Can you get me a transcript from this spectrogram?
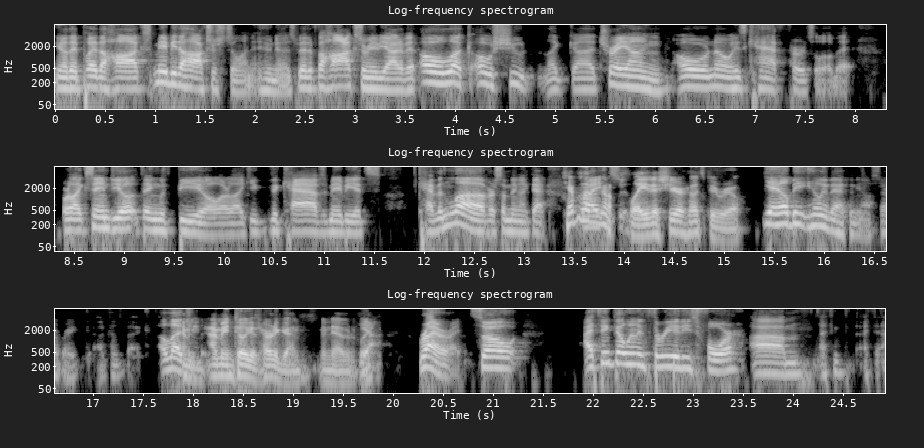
you know they play the Hawks. Maybe the Hawks are still in it. Who knows? But if the Hawks are maybe out of it, oh look, oh shoot, like uh, Trae Young. Oh no, his calf hurts a little bit. Or like same deal thing with Beal. Or like you, the Cavs, maybe it's Kevin Love or something like that. Kevin Love's Right, going so- to play this year. Let's be real. Yeah, he'll be he'll be back when the All Star break uh, comes back. I mean, I mean, until he gets hurt again, inevitably. Yeah. Right, right, right. So I think they'll win three of these four. Um, I think I, th-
